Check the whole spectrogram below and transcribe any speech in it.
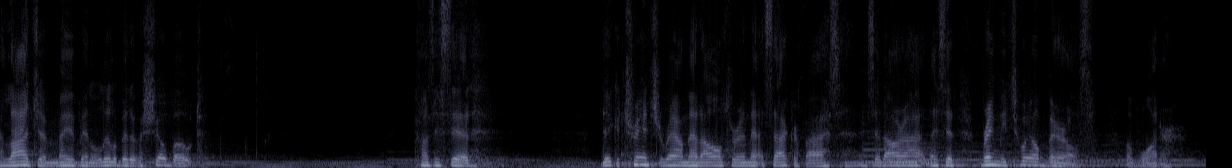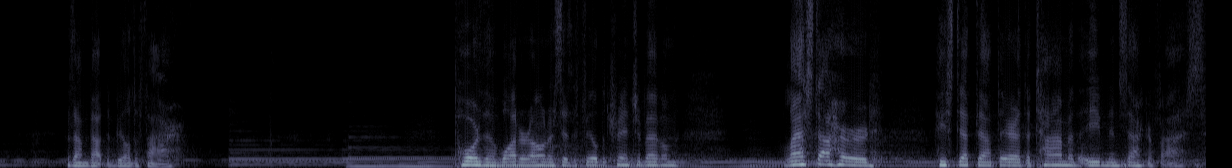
Elijah may have been a little bit of a showboat because he said, dig a trench around that altar and that sacrifice. And he said, All right. They said, Bring me 12 barrels of water because I'm about to build a fire. Pour the water on and says, Fill the trench above him. Last I heard, he stepped out there at the time of the evening sacrifice.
